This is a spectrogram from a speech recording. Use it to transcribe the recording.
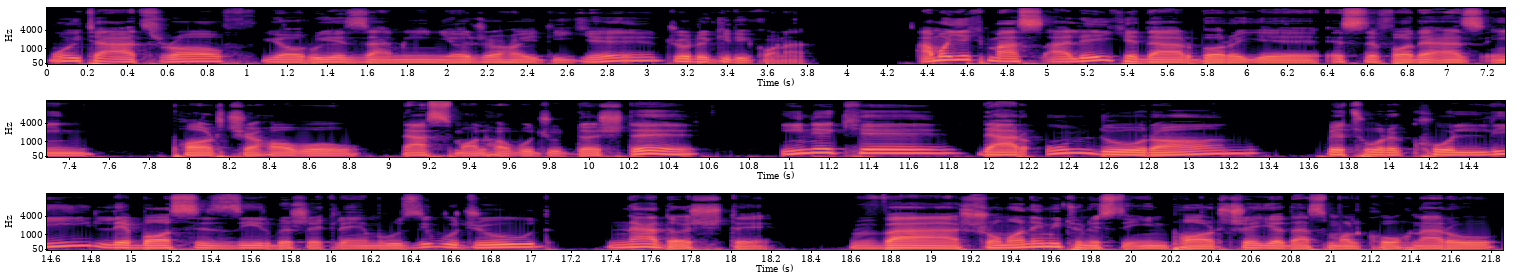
محیط اطراف یا روی زمین یا جاهای دیگه جلوگیری کنن. اما یک مسئله ای که درباره استفاده از این پارچه ها و دستمال ها وجود داشته اینه که در اون دوران به طور کلی لباس زیر به شکل امروزی وجود نداشته و شما نمی‌تونستی این پارچه یا دستمال کهنه رو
